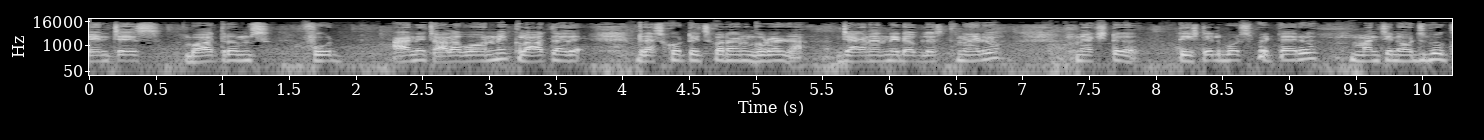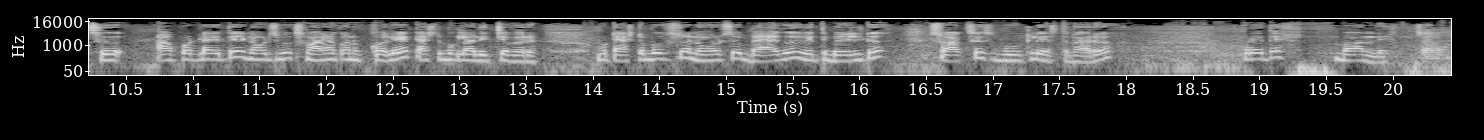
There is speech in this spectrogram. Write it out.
benches bathrooms food అన్నీ చాలా బాగున్నాయి. క్లాత్ అదే. డ్రెస్ కుట్టించుకోవడానికి కూడా జగన్ అన్ని డబ్బులు ఇస్తున్నాడు. నెక్స్ట్ డిజిటల్ బోర్డ్స్ పెట్టారు. మంచి నోట్స్ బుక్స్ అప్పట్లో అయితే నోట్స్ బుక్స్ మనమే కొనుక్కోవాలి టెక్స్ట్ బుక్లు వాళ్ళు ఇచ్చేవారు. ఇప్పుడు టెక్స్ట్ బుక్స్లో notes bag with belt socks బూట్లు ఇస్తున్నారు. ఇప్పుడైతే బాగుంది. చాలా.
